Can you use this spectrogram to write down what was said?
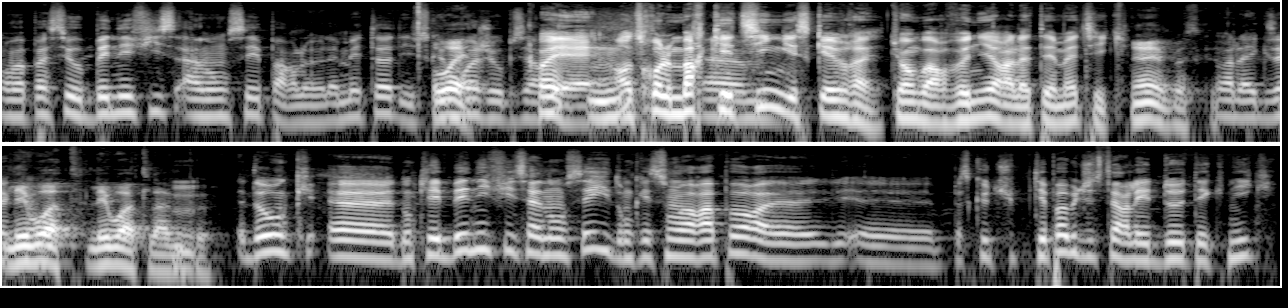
On va passer aux bénéfices annoncés par le- la méthode et ce que Ouais. moi j'ai observé. Ouais, Mhm. entre le marketing et ce qui est vrai. Tu vois, on va revenir à la thématique. Ouais, parce que Voilà, les watts, les watts là un Mm. peu. Donc, euh, donc les bénéfices annoncés, donc ils sont en rapport euh, euh, parce que tu n'es pas obligé de faire les deux techniques,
